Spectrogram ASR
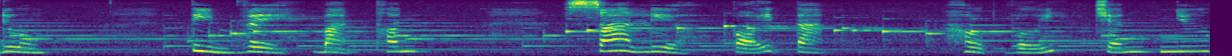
đường. Tìm về bản thân. Xa lìa cõi tạm hợp với chân như.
